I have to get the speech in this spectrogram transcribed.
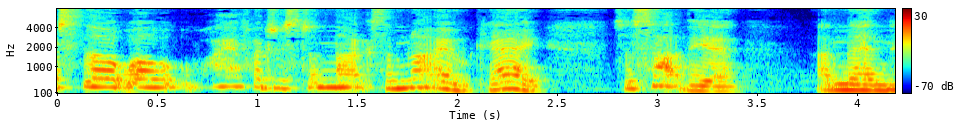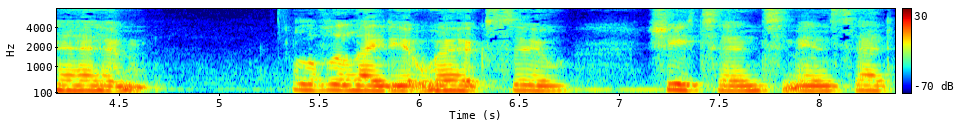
just thought, well, why have I just done that? Because I'm not okay. So I sat there, and then um, a lovely lady at work, Sue, she turned to me and said,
